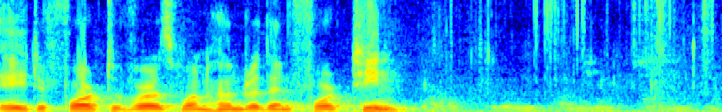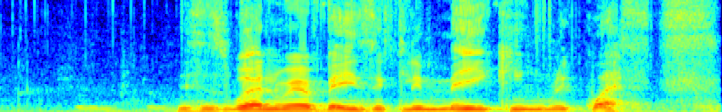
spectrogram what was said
84 to verse 114. This is when we are basically making requests.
